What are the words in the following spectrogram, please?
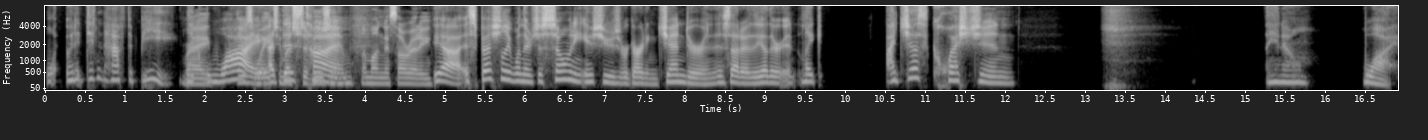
when it didn't have to be. Right. Like why There's way at too this much time? among us already. Yeah, especially when there's just so many issues regarding gender and this, that, or the other. And like, I just question, you know, why?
